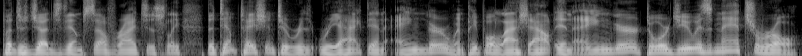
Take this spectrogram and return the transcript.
but to judge them self righteously. The temptation to re- react in anger when people lash out in anger towards you is natural,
